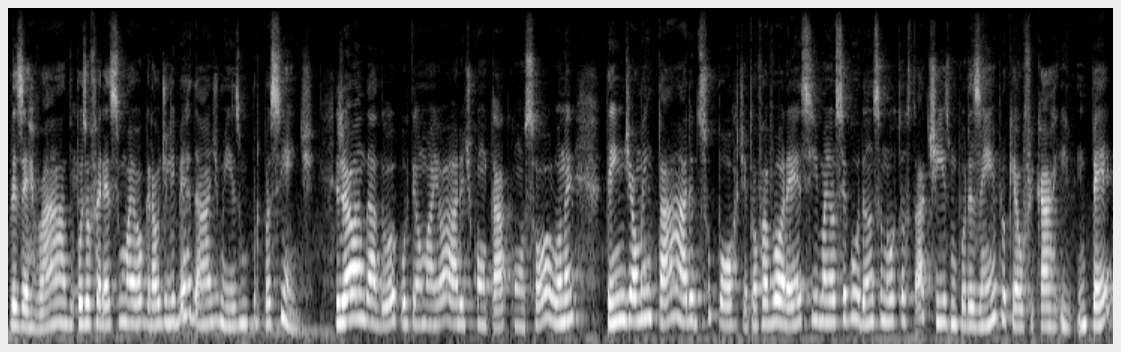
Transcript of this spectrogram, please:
preservado, pois oferece um maior grau de liberdade mesmo para o paciente. Já o andador, por ter uma maior área de contato com o solo, né, tende a aumentar a área de suporte, então favorece maior segurança no ortostatismo, por exemplo, que é o ficar em pé,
